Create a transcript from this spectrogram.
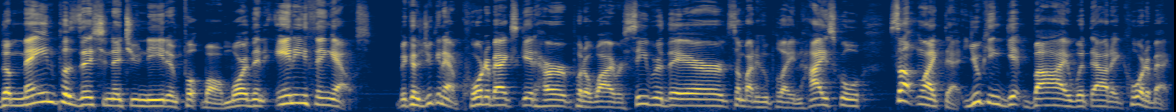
the main position that you need in football more than anything else, because you can have quarterbacks get hurt, put a wide receiver there, somebody who played in high school, something like that. You can get by without a quarterback,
